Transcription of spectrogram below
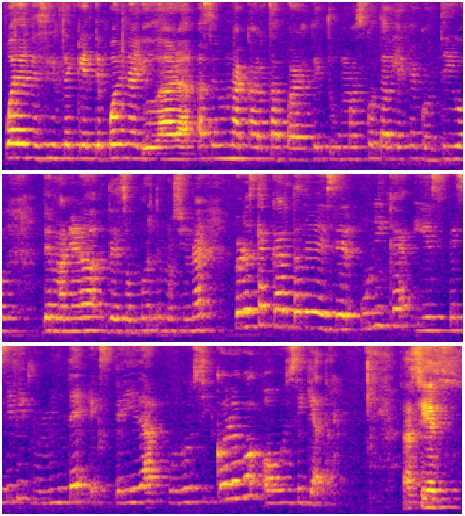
pueden decirte que te pueden ayudar a hacer una carta para que tu mascota viaje contigo de manera de soporte emocional, pero esta carta debe ser única y específicamente expedida por un psicólogo o un psiquiatra. Así es,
